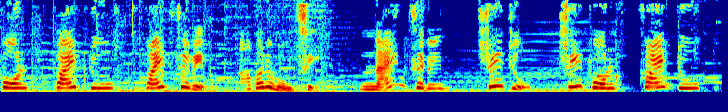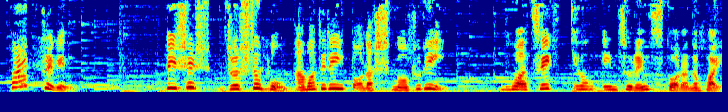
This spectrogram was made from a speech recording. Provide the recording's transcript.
four five two five seven আবারও বলছি। Nine seven three two three four five two five seven বিশেষ দ্রষ্টব্য আমাদের এই পলাশ মোটরেই ধোয়া চেক এবং ইন্স্যুরেন্স করানো হয়।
